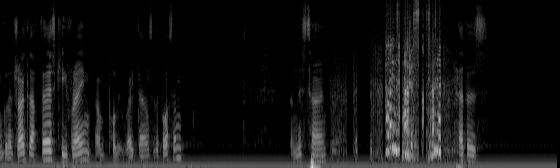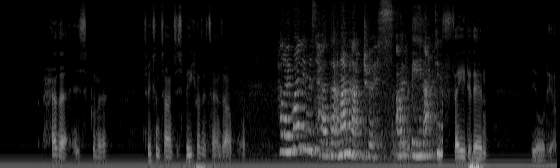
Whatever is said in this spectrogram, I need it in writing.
I'm going to drag that first keyframe and pull it right down to the bottom. And this time, Heather's Heather is going to take some time to speak as it turns out. Hello, my name is Heather and I'm an actress. I've been acting... Faded in the audio.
